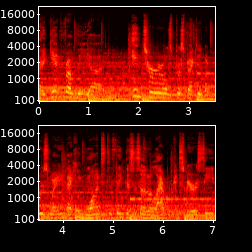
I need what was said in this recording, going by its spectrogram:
I get from the uh, internal's perspective of Bruce Wayne that he wants to think this is an elaborate conspiracy.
